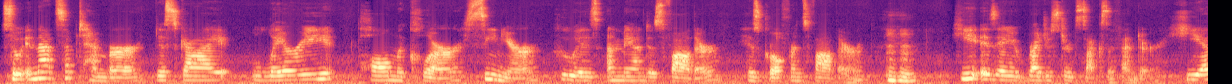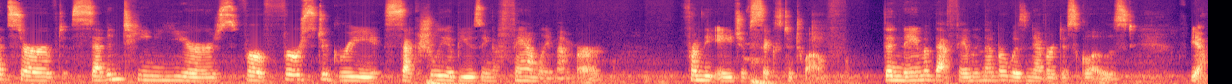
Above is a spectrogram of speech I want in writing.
So in that september this guy larry paul mcclure senior who is amanda's father his girlfriend's father mm-hmm. He is a registered sex offender. He had served 17 years for first degree sexually abusing a family member from the age of 6 to 12. The name of that family member was never disclosed. Yeah,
